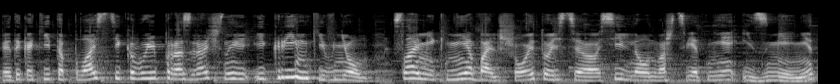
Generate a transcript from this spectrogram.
это какие-то пластиковые прозрачные икринки в нем. Слаймик небольшой, то есть э, сильно он ваш цвет не изменит.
